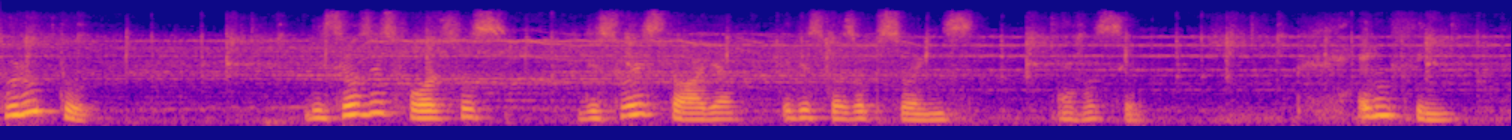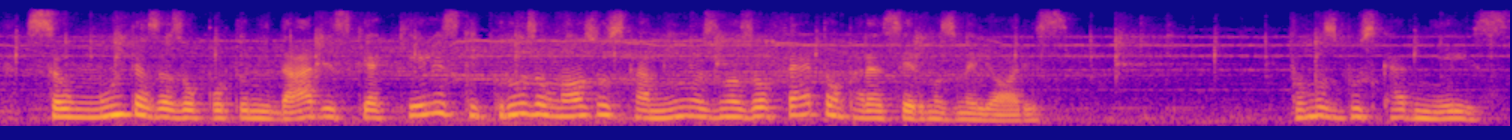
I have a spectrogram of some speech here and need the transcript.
fruto de seus esforços, de sua história e de suas opções é você. Enfim, são muitas as oportunidades que aqueles que cruzam nossos caminhos nos ofertam para sermos melhores. Vamos buscar neles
